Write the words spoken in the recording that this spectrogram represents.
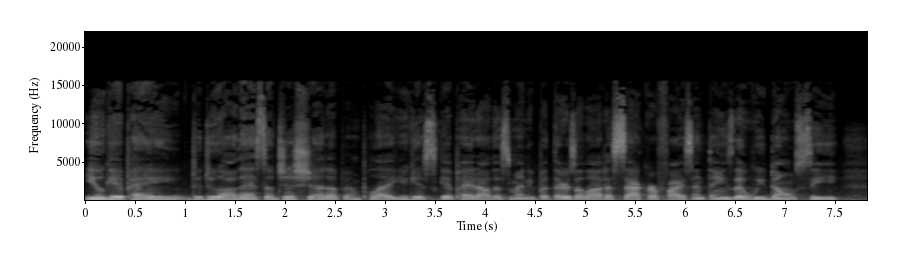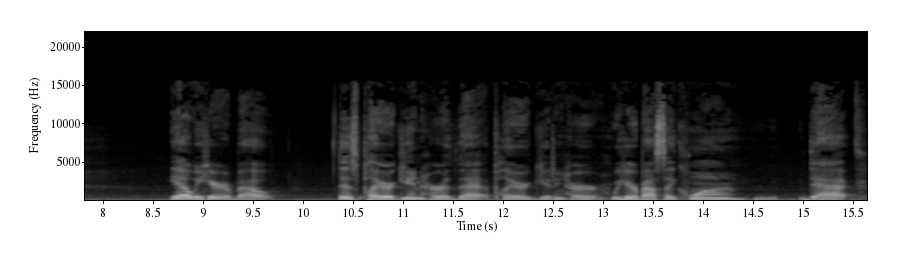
you get paid to do all that, so just shut up and play. You get paid all this money, but there's a lot of sacrifice and things that we don't see. Yeah, we hear about this player getting hurt, that player getting hurt. We hear about Saquon, Dak,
